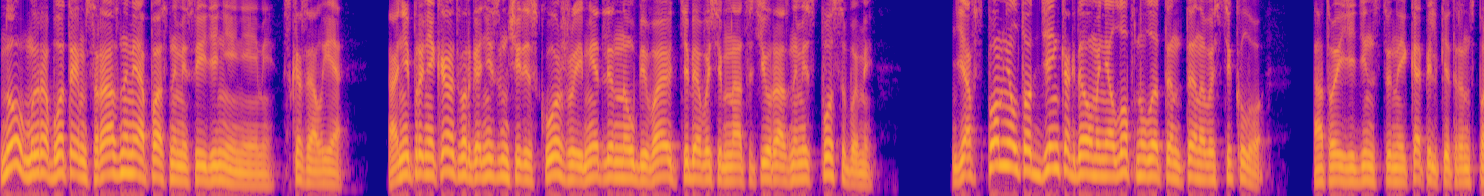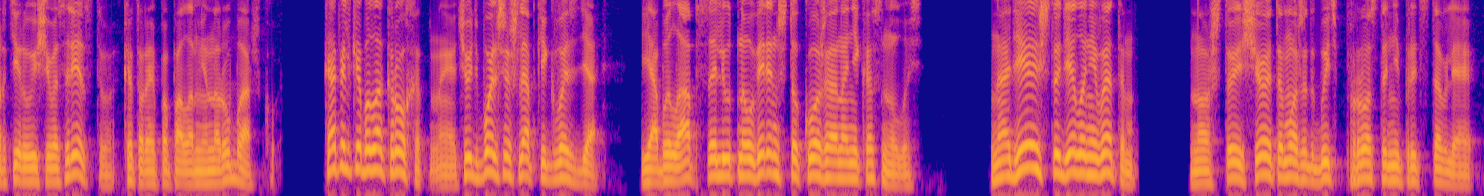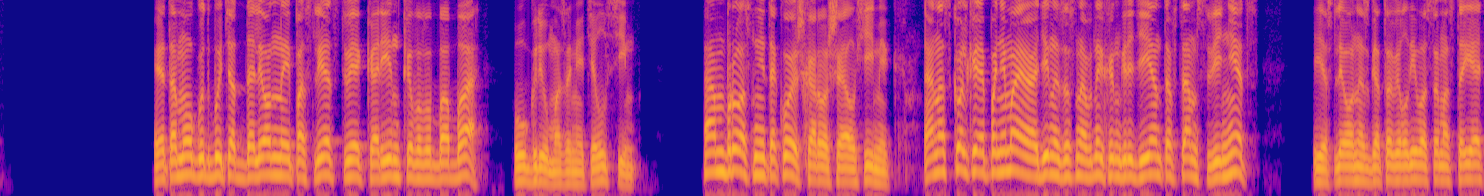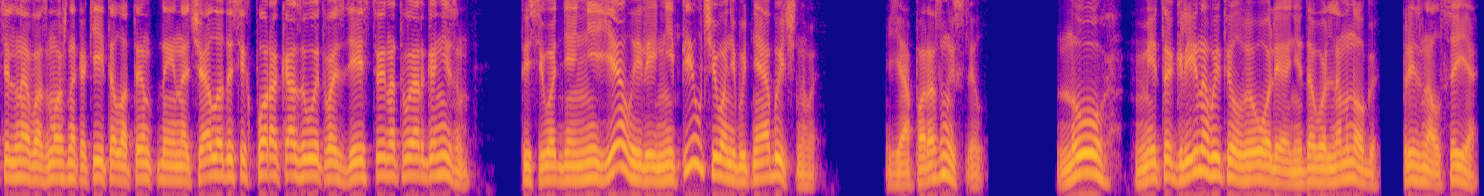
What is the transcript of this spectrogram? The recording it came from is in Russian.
«Ну, мы работаем с разными опасными соединениями», — сказал я. «Они проникают в организм через кожу и медленно убивают тебя восемнадцатью разными способами». Я вспомнил тот день, когда у меня лопнуло тентеново стекло, а той единственной капельке транспортирующего средства, которая попала мне на рубашку. Капелька была крохотная, чуть больше шляпки гвоздя. Я был абсолютно уверен, что кожа она не коснулась. Надеюсь, что дело не в этом. Но что еще это может быть, просто не представляю. Это могут быть отдаленные последствия коринкового баба, угрюмо заметил Сим. Амброс не такой уж хороший алхимик. А насколько я понимаю, один из основных ингредиентов там свинец, если он изготовил его самостоятельно, возможно, какие-то латентные начала до сих пор оказывают воздействие на твой организм. Ты сегодня не ел или не пил чего-нибудь необычного?» Я поразмыслил. «Ну, митоглина выпил в Иоле, а довольно много», — признался я.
